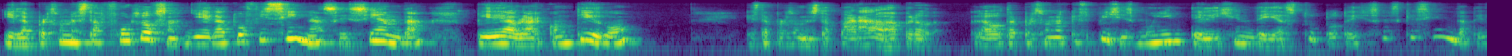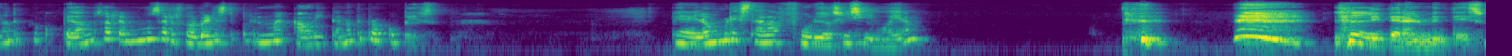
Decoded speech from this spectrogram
Y la persona está furiosa, llega a tu oficina, se sienta, pide hablar contigo. Esta persona está parada, pero la otra persona que es Pisces, muy inteligente y astuto, te dice, ¿sabes qué? Siéntate, no te preocupes, vamos a resolver este problema ahorita, no te preocupes. Pero el hombre estaba furiosísimo, ¿ya? Literalmente es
